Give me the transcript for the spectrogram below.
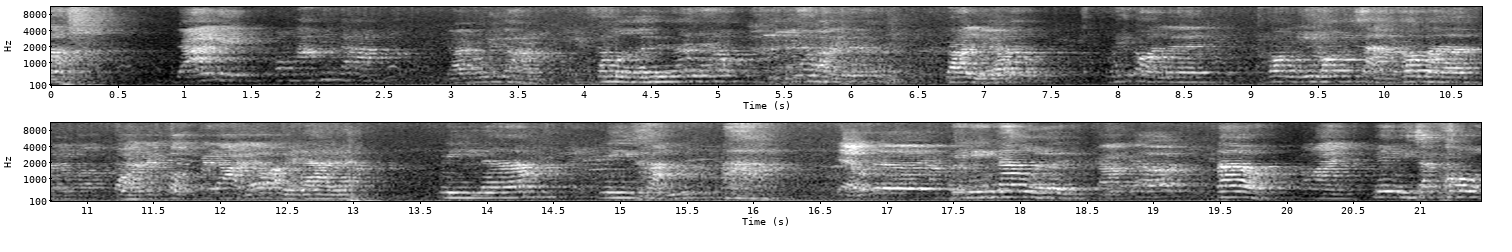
ล่ะย้ายอีกห้องน้ำที่ตามยายคนที่สามเสมอเนื้อแล้วไม่ไหวแล้วได้แล้วไว้ก่อนเลยห้องนี้ห้องที่สามเข้ามาเดินมาปล่อยให้ตกไม่ได้แล้วอะไม่ได้แล้วมีน้ำมีขันอ่า แจ๋วเลยทีนี้นั่งเลยกลับเยอะอ้าวทำไมไม่มีชักโครก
